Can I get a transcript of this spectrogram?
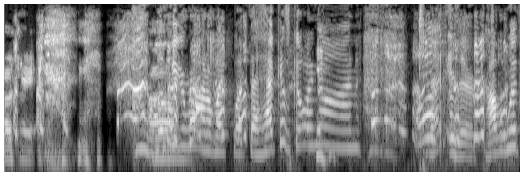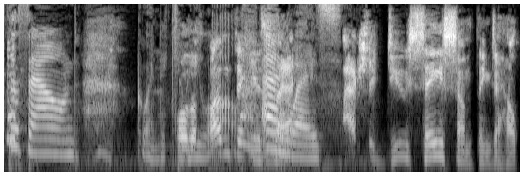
Okay. Looking around, I'm like, what the heck is going on? What, is there a problem with the sound? Going to kill Well, the you fun all. thing is that- Anyways, I actually do say something to help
